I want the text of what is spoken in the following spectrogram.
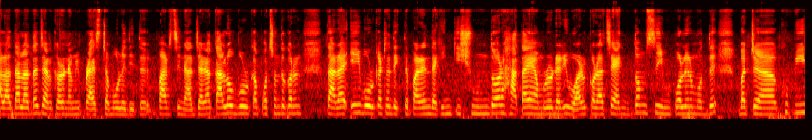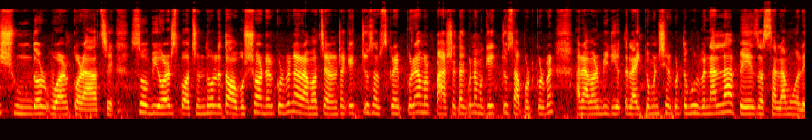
আলাদা আলাদা, যার কারণে আমি প্রাইসটা বলে দিতে পারছি না। যারা কালো বোরকা পছন্দ করেন, তারা এই বোরকাটা দেখতে পারেন। দেখেন কি সুন্দর হাতায় এমব্রয়ডারি ওয়ার্ক করা আছে, একদম সিম্পলের মধ্যে বাট খুবই সুন্দর ওয়ার্ক করা আছে। সো ভিউয়ার্স, পছন্দ হলে তো অবশ্যই অর্ডার করবেন, আর আমার চ্যানেলটাকে একটু সাবস্ক্রাইব করে আমার পাশে থাকবেন, আমাকে একটু সাপোর্ট করবেন। আর আমার ভিডিওতে লাইক কমেন্ট শেয়ার করতে ভুলবেন আল্লাহ হাফেজ আসসালামু আলাইকুম।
